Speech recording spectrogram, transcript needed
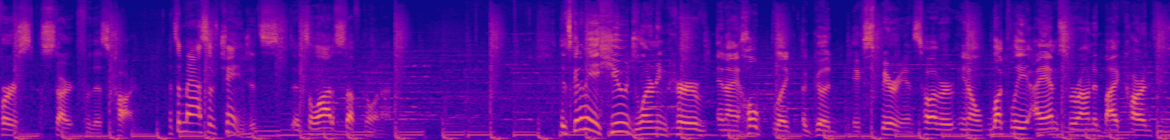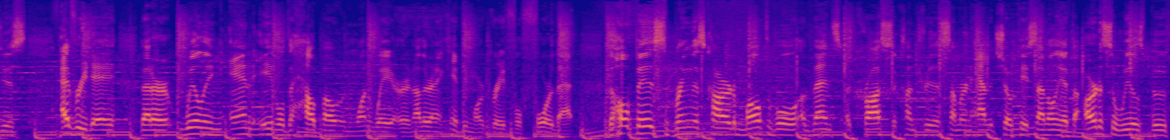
first start for this car. It's a massive change. It's, it's a lot of stuff going on. It's gonna be a huge learning curve and I hope like a good experience. However, you know, luckily I am surrounded by car enthusiasts every day that are willing and able to help out in one way or another and I can't be more grateful for that. The hope is to bring this car to multiple events across the country this summer and have it showcased not only at the Artisa Wheels booth,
